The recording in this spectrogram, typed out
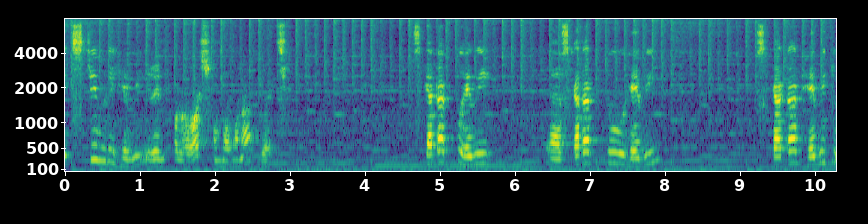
এক্সট্রিমলি হেভি রেনফল হওয়ার সম্ভাবনা রয়েছে। Scatter to heavy scatter to heavy scattered heavy to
